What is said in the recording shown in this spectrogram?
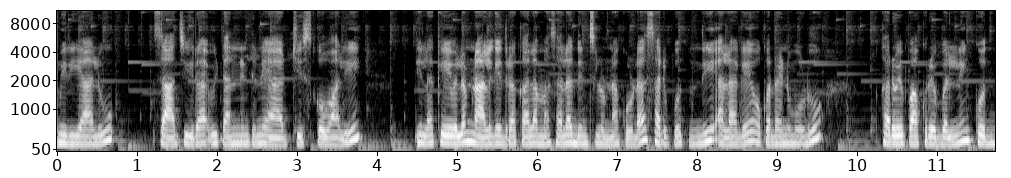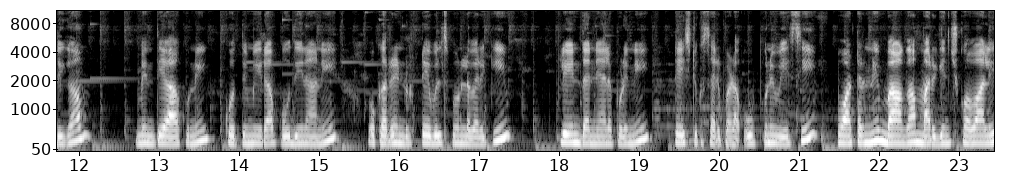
మిరియాలు సాజీర వీటన్నింటిని యాడ్ చేసుకోవాలి. ఇలా కేవలం నాలుగైదు రకాల మసాలా దినుసులు ఉన్నా కూడా సరిపోతుంది. అలాగే ఒక రెండు మూడు కరివేపాకు రెబ్బల్ని కొద్దిగా మెంతి ఆకుని కొత్తిమీర పుదీనాని ఒక రెండు టేబుల్ స్పూన్ల వరకు ప్లెయిన్ ధనియాల పొడిని టేస్ట్కు సరిపడా ఉప్పుని వేసి వాటర్ని బాగా మరిగించుకోవాలి.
